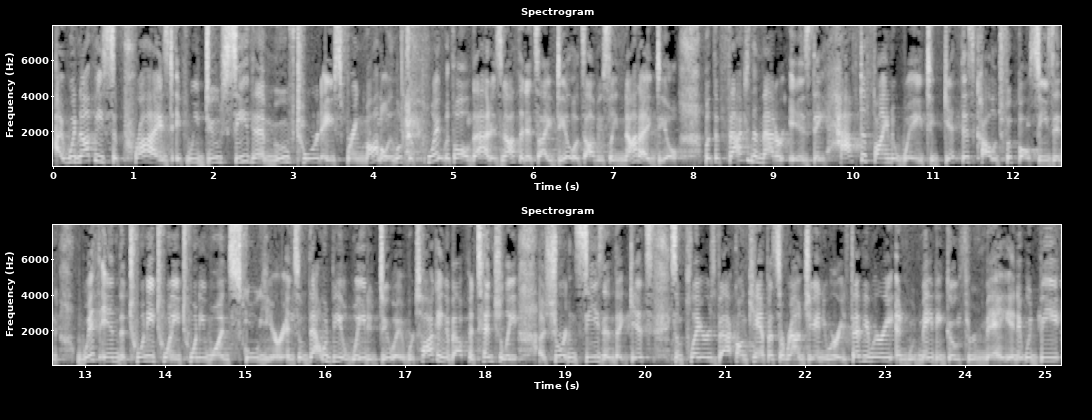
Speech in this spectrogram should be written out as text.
I would not be surprised if we do see them move toward a spring model. And look, the point with all that is not that it's ideal. It's obviously not ideal. But the fact of the matter is they have to find a way to get this college football season within the 2020-21 school year. And so that would be a way to do it. We're talking about potentially a shortened season that gets some players back on campus around January, February, and would maybe go through May. And it would be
